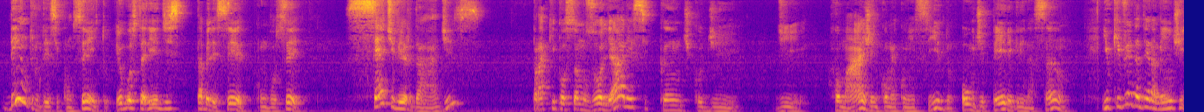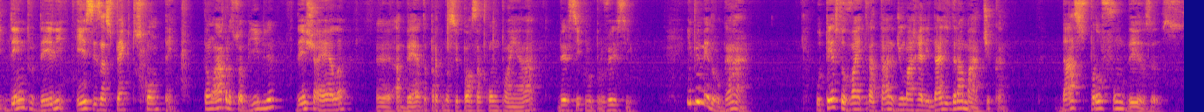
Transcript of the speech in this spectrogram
Dentro desse conceito, eu gostaria de estabelecer com você sete verdades para que possamos olhar esse cântico de, de romagem, como é conhecido, ou de peregrinação, e o que verdadeiramente dentro dele esses aspectos contém. Então, abra sua Bíblia, deixa ela é, aberta para que você possa acompanhar versículo por versículo. Em primeiro lugar, o texto vai tratar de uma realidade dramática, das profundezas.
